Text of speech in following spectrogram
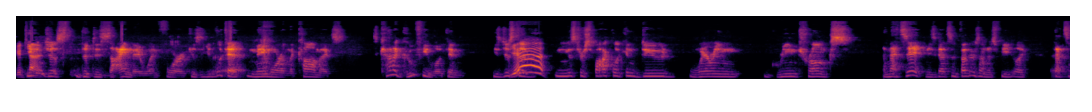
Good time. Even just the design they went for, because you look at Namor in the comics, it's kind of goofy looking. He's just yeah. a Mr. Spock looking dude wearing green trunks, and that's it. And he's got some feathers on his feet. Like that's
